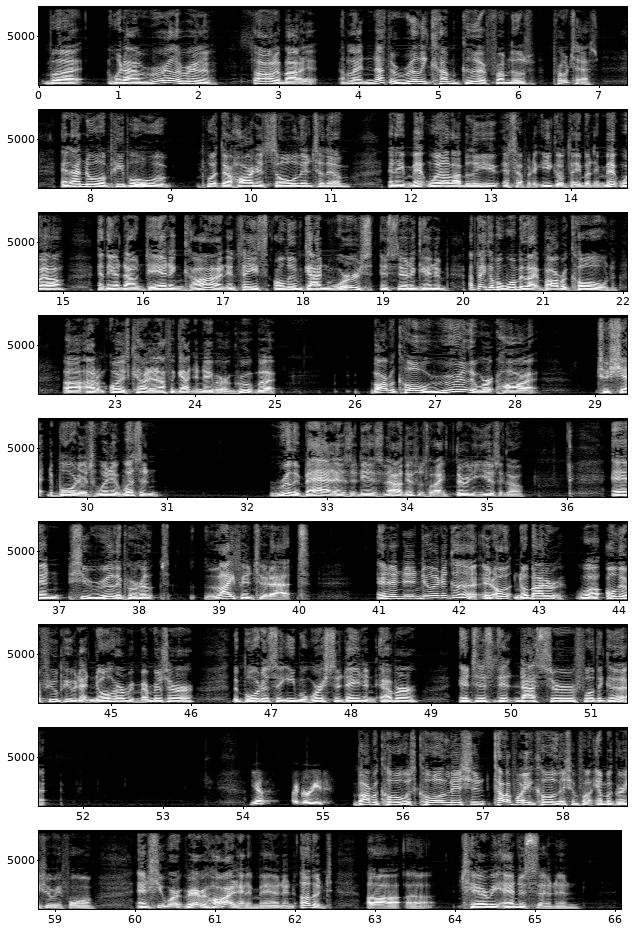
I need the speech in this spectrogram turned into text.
But when I really, really thought about it, I'm like, nothing really come good from those protests. And I know of people who have put their heart and soul into them, and they meant well, I believe, except for the ego thing, but they meant well, and they are now dead and gone, and things only have gotten worse instead of getting. I think of a woman like Barbara Coe uh, out of Orange County, and I forgot the name of her group, but Barbara Coe really worked hard to shut the borders when it wasn't really bad as it is now. This was like 30 years ago. And she really put her life into that. And it didn't do any good. And o- nobody, well, only a few people that know her remembers her. The borders are even worse today than ever. It just did not serve for the good. Yep, agreed. Barbara Coe was coalition, California Coalition for Immigration Reform, and she worked very hard at it, man. And other, uh, uh, Terry Anderson and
